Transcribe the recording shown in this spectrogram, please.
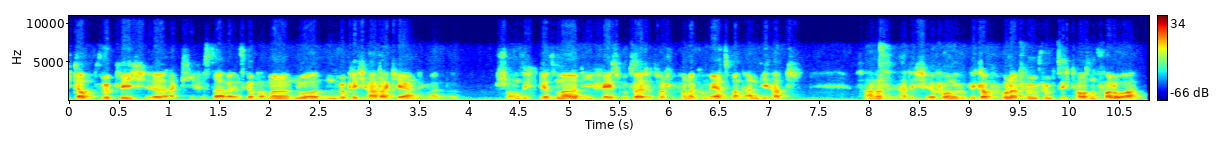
ich glaube, wirklich äh, aktiv ist da aber insgesamt auch mal nur ein wirklich harter Kern. Ich meine, schauen Sie sich jetzt mal die Facebook-Seite zum Beispiel von der Commerzbank an, die hat, was war das, hatte ich äh, vorhin geguckt, ich glaube 155.000 Follower.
